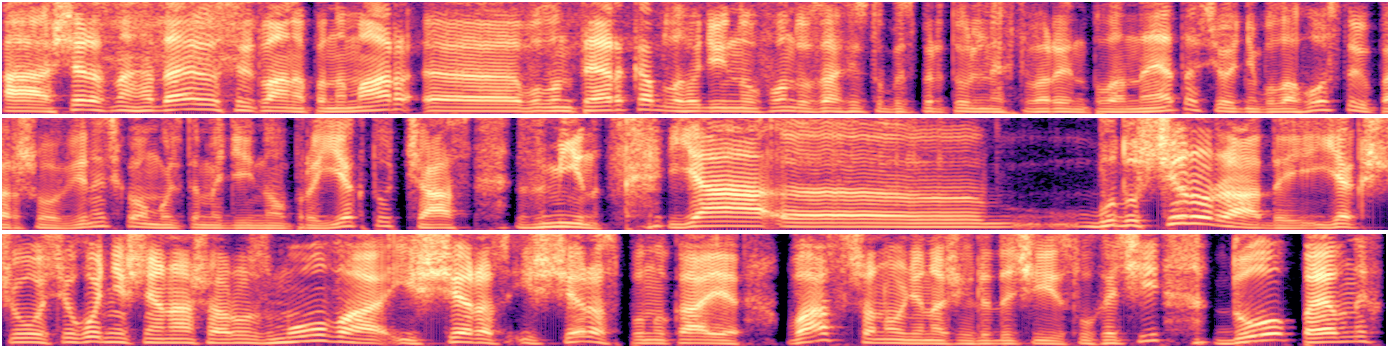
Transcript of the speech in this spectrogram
А ще раз нагадаю, Світлана Пономар, е, волонтерка благодійного фонду захисту безпритульних тварин Планета. Сьогодні була гостею першого вінницького мультимедійного проєкту Час змін. Я е, буду щиро радий, якщо сьогоднішня наша розмова і ще раз і ще раз спонукає вас, шановні наші глядачі і слухачі, до певних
